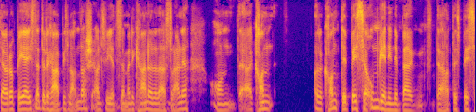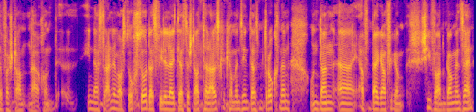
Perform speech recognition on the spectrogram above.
der Europäer ist natürlich auch ein bisschen anders als wie jetzt der Amerikaner oder der Australier und äh, kann oder konnte besser umgehen in den Bergen. Der hat das besser verstanden auch. Und äh, in Australien war es doch so, dass viele Leute aus der Stadt herausgekommen sind, aus dem Trocknen und dann äh, auf den Berg aufgegangen, Skifahren gegangen sein.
